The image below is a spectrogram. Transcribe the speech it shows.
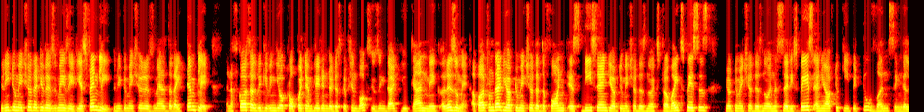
You need to make sure that your resume is ATS friendly. You need to make sure your resume has the right template. And of course, I'll be giving you a proper template in the description box. Using that, you can make a resume. Apart from that, you have to make sure that the font is decent. You have to make sure there's no extra white spaces you have to make sure there's no unnecessary space and you have to keep it to one single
